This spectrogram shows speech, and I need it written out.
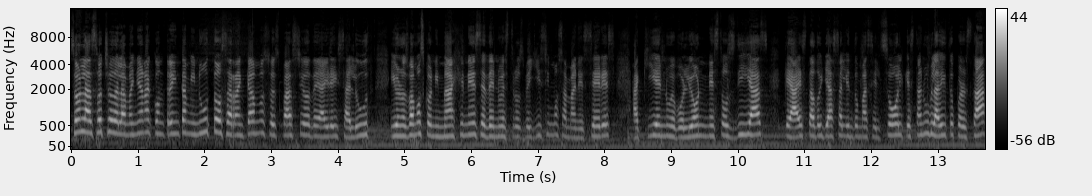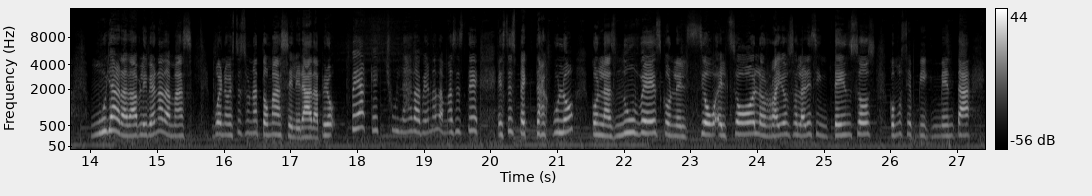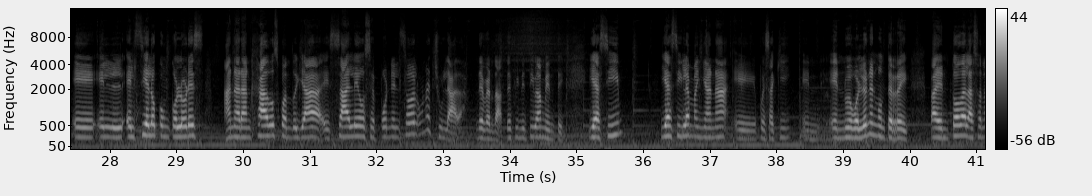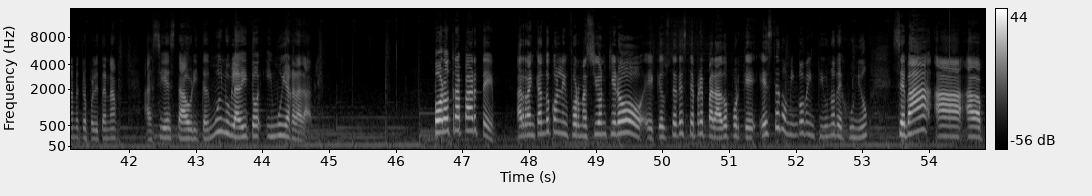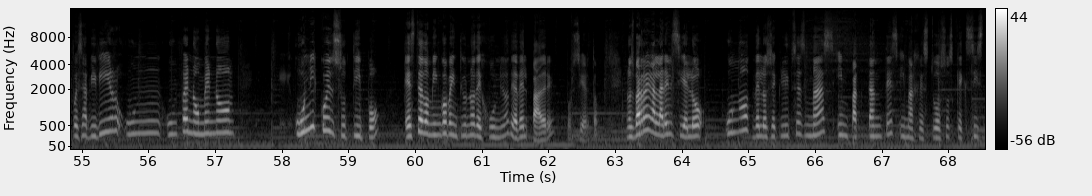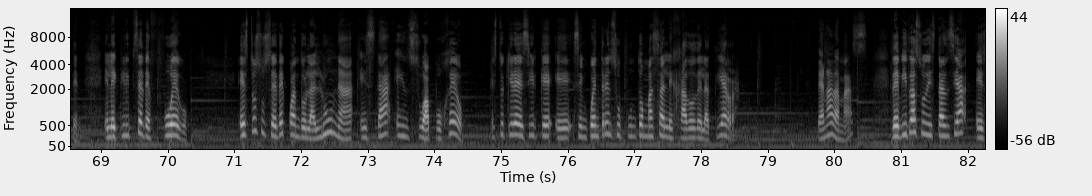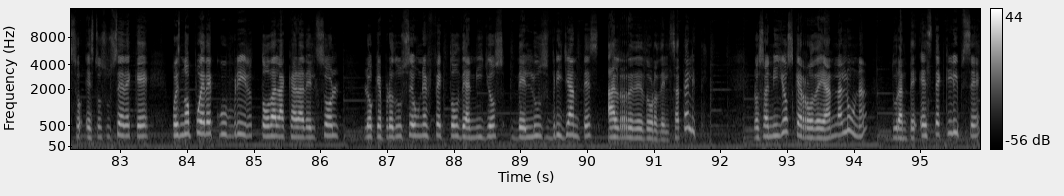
Son las 8 de la mañana con 30 minutos. Arrancamos su espacio de aire y salud y nos vamos con imágenes de nuestros bellísimos amaneceres aquí en Nuevo León en estos días que ha estado ya saliendo más el sol, que está nubladito, pero está muy agradable. Vean nada más. Bueno, esto es una toma acelerada, pero vea qué chulada, vean nada más este, este espectáculo con las nubes, con el sol, el sol, los rayos solares intensos, cómo se pigmenta eh, el, el cielo con colores anaranjados cuando ya eh, sale o se pone el sol. Una chulada, de verdad, definitivamente. Y así, y así la mañana, eh, pues aquí en, Nuevo León, en Monterrey, en toda la zona metropolitana, así está ahorita. Es muy nubladito y muy agradable. Por otra parte, arrancando con la información, quiero eh, que usted esté preparado porque este domingo 21 de junio se va a, pues a vivir un, un fenómeno único en su tipo este domingo 21 de junio, Día del Padre, por cierto, nos va a regalar el cielo uno de los eclipses más impactantes y majestuosos que existen, el eclipse de fuego. Esto sucede cuando la luna está en su apogeo. Esto quiere decir que eh, se encuentra en su punto más alejado de la Tierra. Vea nada más. Debido a su distancia, esto sucede que pues no puede cubrir toda la cara del Sol, lo que produce un efecto de anillos de luz brillantes alrededor del satélite. Los anillos que rodean la Luna durante este eclipse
